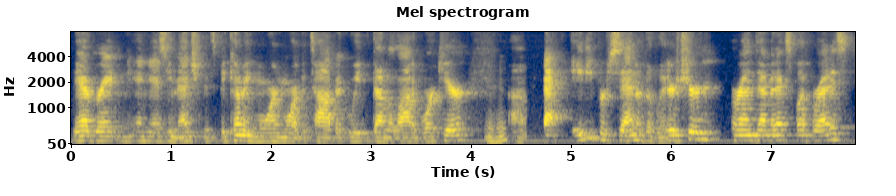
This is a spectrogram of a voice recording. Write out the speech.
Yeah, great. And, and, as you mentioned, it's becoming more and more of a topic. We've done a lot of work here. Mm-hmm. Um, in fact, 80% of the literature around Demodex blepharitis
